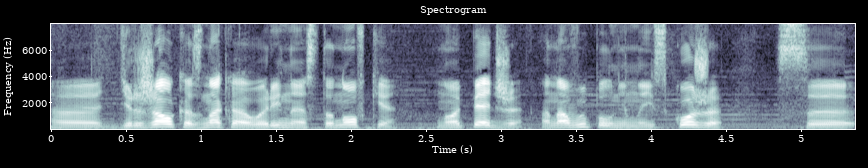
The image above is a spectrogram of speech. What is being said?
э, держалка знака аварийной остановки, но опять же, она выполнена из кожи с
